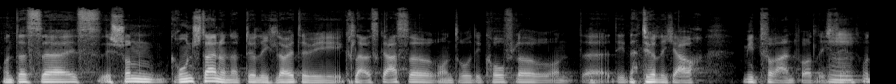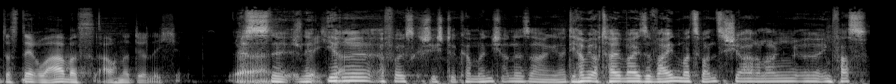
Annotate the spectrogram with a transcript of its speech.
Und das äh, ist, ist schon ein Grundstein und natürlich Leute wie Klaus Gasser und Rudi Kofler und äh, die natürlich auch mitverantwortlich sind. Mhm. Und das Terroir, was auch natürlich das ist eine, eine irre ja. Erfolgsgeschichte, kann man nicht anders sagen. Ja, die haben ja auch teilweise Wein mal 20 Jahre lang äh, im Fass,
